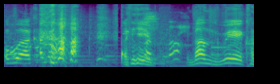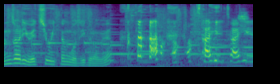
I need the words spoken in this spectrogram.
어 뭐야? 가능. 아니 맞나? 난 왜 간절히 외치고 있던 거지 그러면? 자힐 자힐.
